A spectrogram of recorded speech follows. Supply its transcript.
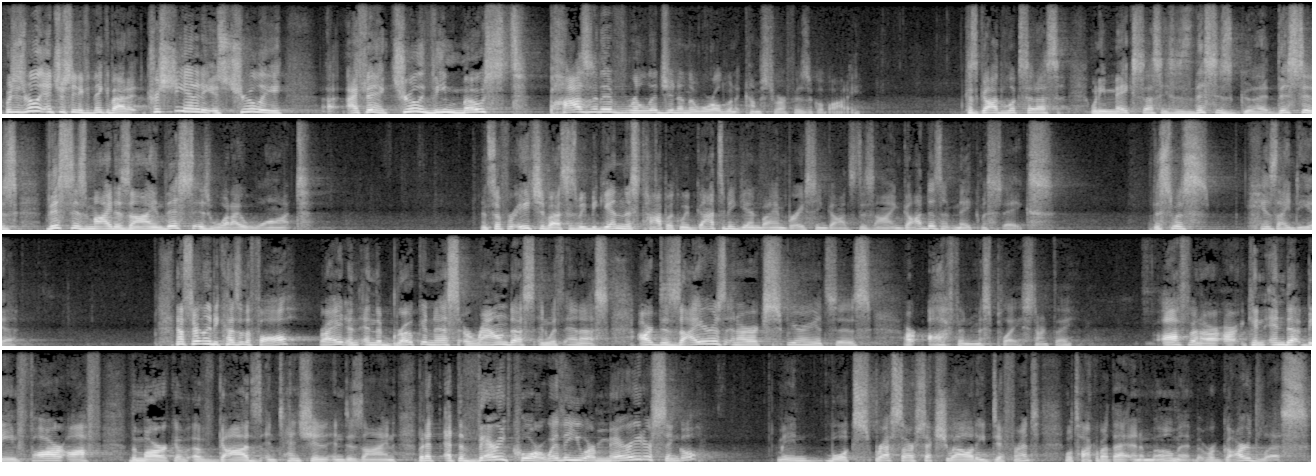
Which is really interesting if you think about it. Christianity is truly, uh, I think, truly the most positive religion in the world when it comes to our physical body. Because God looks at us when He makes us, He says, This is good. This is, this is my design. This is what I want. And so, for each of us, as we begin this topic, we've got to begin by embracing God's design. God doesn't make mistakes. This was His idea. Now, certainly because of the fall, right, and, and the brokenness around us and within us, our desires and our experiences are often misplaced, aren't they? often are, are, can end up being far off the mark of, of God's intention and design. But at, at the very core, whether you are married or single, I mean, we'll express our sexuality different. We'll talk about that in a moment. But regardless,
